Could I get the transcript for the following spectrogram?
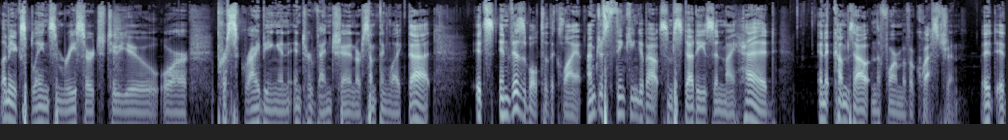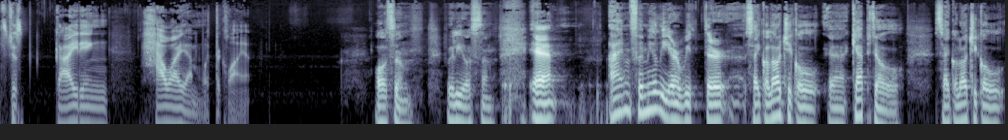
let me explain some research to you or prescribing an intervention or something like that. It's invisible to the client. I'm just thinking about some studies in my head and it comes out in the form of a question. It, it's just guiding how I am with the client. Awesome. Really awesome. Uh, I'm familiar with the psychological uh, capital psychological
